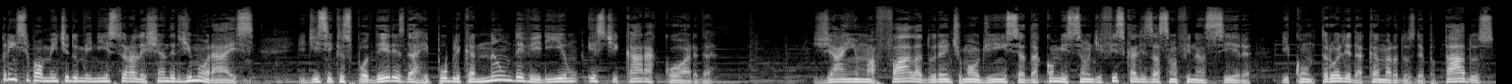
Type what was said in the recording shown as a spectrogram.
principalmente do ministro Alexandre de Moraes, e disse que os poderes da República não deveriam esticar a corda. Já em uma fala durante uma audiência da Comissão de Fiscalização Financeira e Controle da Câmara dos Deputados,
